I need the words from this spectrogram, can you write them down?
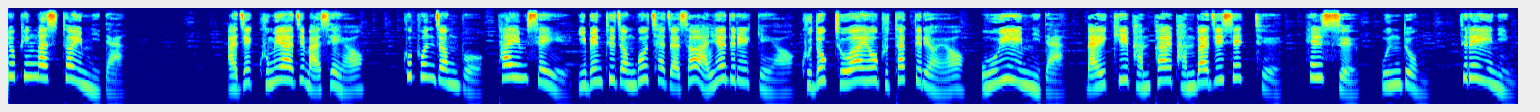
쇼핑마스터입니다. 아직 구매하지 마세요. 쿠폰 정보, 타임 세일, 이벤트 정보 찾아서 알려드릴게요. 구독, 좋아요 부탁드려요. 5위입니다. 나이키 반팔 반바지 세트, 헬스, 운동, 트레이닝,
